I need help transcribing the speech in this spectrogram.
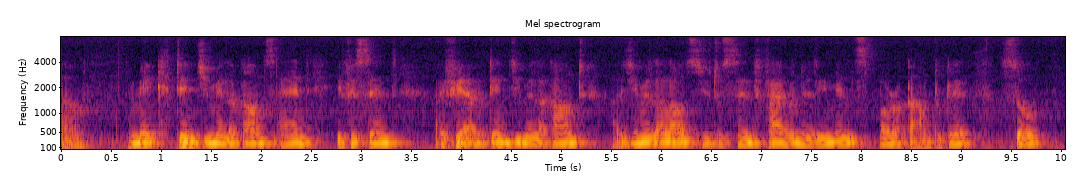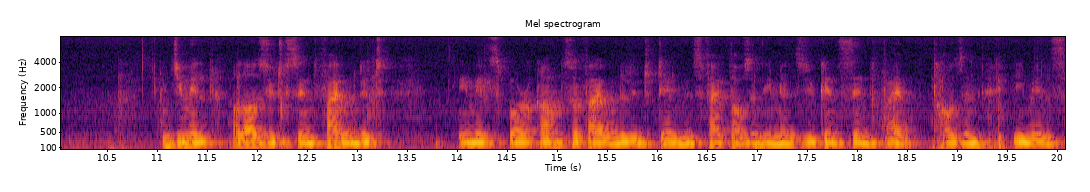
uh, make 10 gmail accounts and if you send if you have a 10 gmail account gmail allows you to send 500 emails per account okay? So gmail allows you to send 500 emails per account so 500 into 10 means 5000 emails. You can send 5000 emails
